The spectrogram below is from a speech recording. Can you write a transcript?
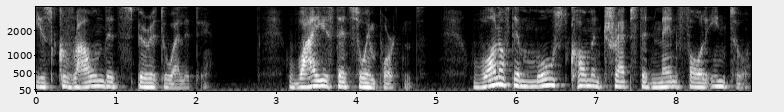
is grounded spirituality. Why is that so important? One of the most common traps that men fall into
